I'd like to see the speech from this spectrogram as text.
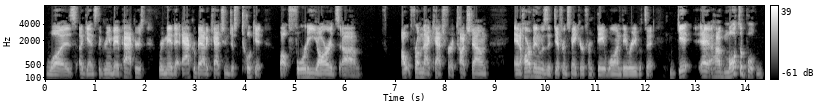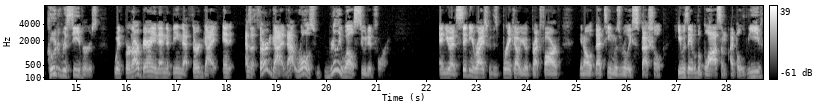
was against the Green Bay Packers, where he made that acrobatic catch and just took it about 40 yards um, out from that catch for a touchdown. And Harvin was a difference maker from day one. They were able to get uh, have multiple good receivers with Bernard Berrian end up being that third guy. And as a third guy, that role is really well suited for him. And you had Sidney Rice with his breakout year with Brett Favre. You know, that team was really special. He was able to blossom. I believe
